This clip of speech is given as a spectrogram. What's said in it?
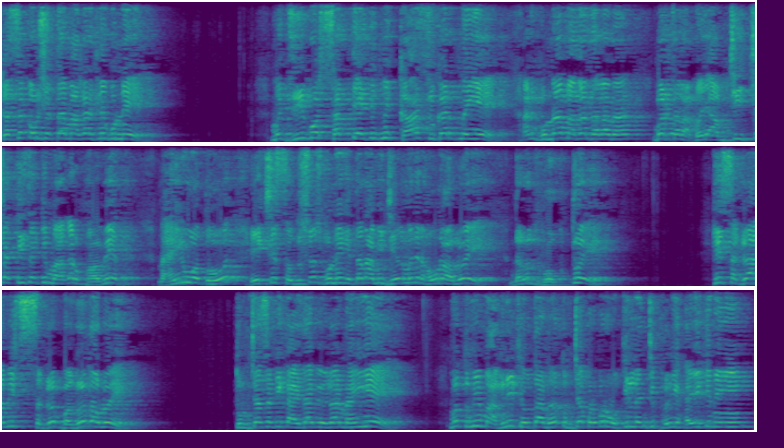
कसं करू शकता माघारातले गुन्हे? मग जी गोष्ट सत्य आहे ती तुम्ही का स्वीकारत नाहीये? आणि गुन्हा माघार झाला ना बरं चला म्हणजे आमची इच्छा तीच आहे की माघार व्हावेत. नाही होतो एकशे सदुसष्ट गुन्हे घेताना आम्ही जेलमध्ये राहून आलोय. दररोज भोगतोय. हे सगळं आम्ही सगळं बघत आलोय. तुमच्यासाठी कायदा वेगळा नाहीये. मग तुम्ही मागणी ठेवताना ना तुमच्याबरोबर वकिलांची फळी आहे की नाही?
